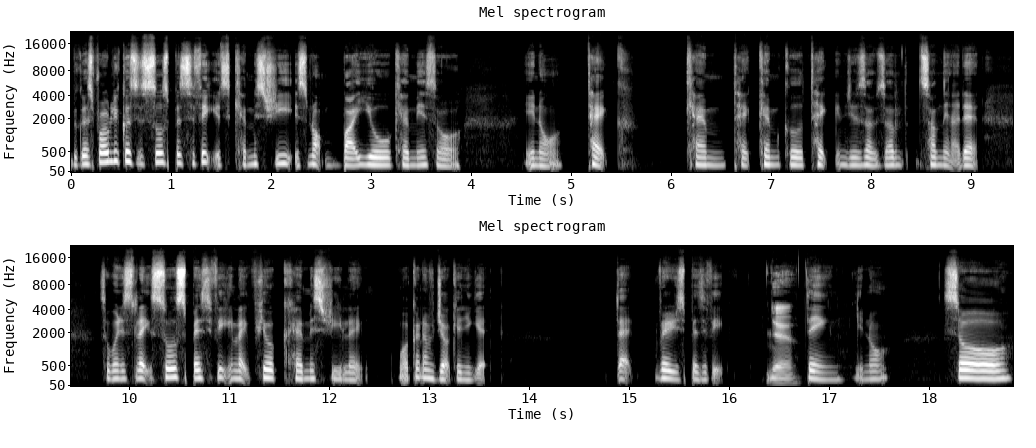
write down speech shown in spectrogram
because probably because it's so specific. It's chemistry. It's not biochemist or you know tech, chem tech chemical tech engineers some, something like that. So when it's like so specific in like pure chemistry, like what kind of job can you get? That very specific Yeah, thing, you know. So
